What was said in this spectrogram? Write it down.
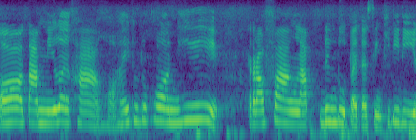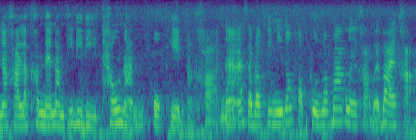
ก็ตามนี้เลยค่ะ ขอให้ทุกๆคนที่รับฟังรับดึงดูดไปแต่สิ่งที่ดีๆนะคะ และคำแนะนำที่ดีๆ เท่านั้นโอเคนะคะนะสำหรับคลิปนี้ต้องขอบคุณมากๆเลยค่ะ บ๊ายบายค่ะ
